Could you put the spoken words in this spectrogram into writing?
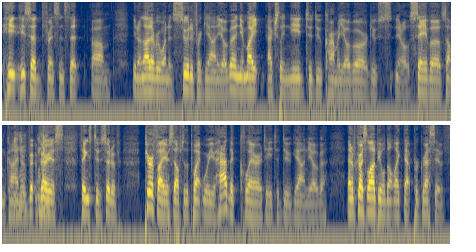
He he said, for instance, that um, you know not everyone is suited for Jnana Yoga, and you might actually need to do Karma Yoga or do you know Seva of some kind or Mhm, v- mhm. various things to sort of purify yourself to the point where you had the clarity to do Gyan Yoga. And of course, a lot of people don't like that progressive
